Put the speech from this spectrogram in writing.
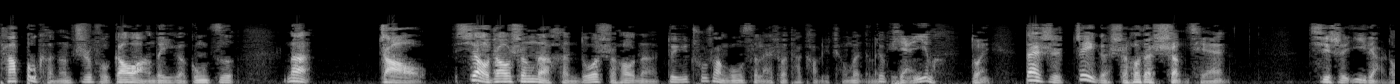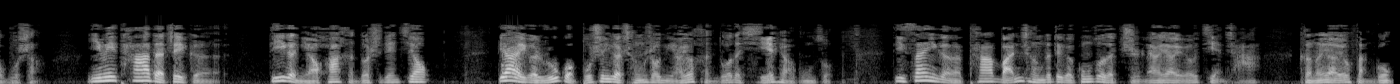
他不可能支付高昂的一个工资。那找校招生呢，很多时候呢，对于初创公司来说，他考虑成本的问题就，便宜嘛。对，但是这个时候的省钱，其实一点都不省，因为他的这个，第一个你要花很多时间教，第二一个如果不是一个成熟，你要有很多的协调工作，第三一个呢，他完成的这个工作的质量要有检查，可能要有返工，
